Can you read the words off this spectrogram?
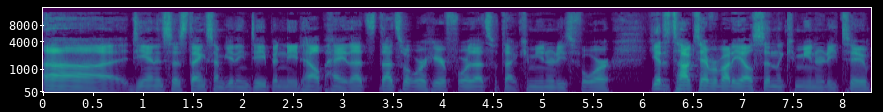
uh Deanna says thanks I'm getting deep and need help. Hey, that's that's what we're here for. That's what that community's for. You get to talk to everybody else in the community too.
